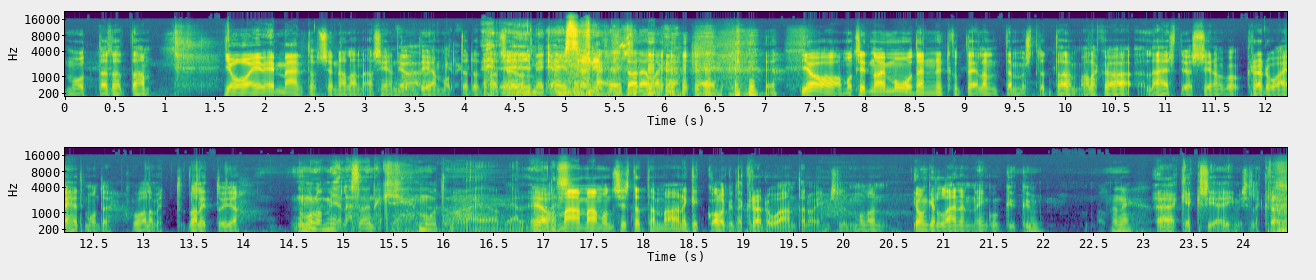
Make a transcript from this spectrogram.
mutta tota, joo, ei, en mä nyt ole sen alan asiantuntija, Joo, mutta tota, se ei on, mekään Ei, missään ei, ei todellakaan. Ei. Joo, mutta sitten noin muuten, nyt kun teillä on tämmöistä, tota, alkaa lähestyä siinä, onko gradu-aiheet muuten valmittu, valittu ja No, mulla on mielessä ainakin muutama. Joo, vielä Joo, mielessä. mä, mä, mun, siis tota, mä oon ainakin 30 gradua antanut ihmisille. Mulla on jonkinlainen niin kuin, kyky mm. No niin. ää, keksiä ihmisille gradua,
